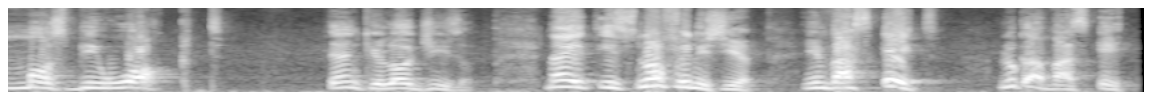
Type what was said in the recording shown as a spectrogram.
must be worked. Thank you, Lord Jesus. Now it is not finished here. In verse 8, look at verse 8.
